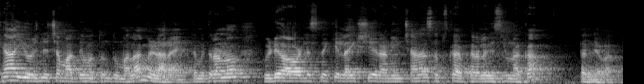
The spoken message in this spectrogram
ह्या योजनेच्या माध्यमातून तुम्हाला मिळणार आहे. तर मित्रांनो व्हिडिओ आवडल्यास नक्की लाईक शेअर आणि चॅनल सबस्क्राईब करायला विसरू नका. धन्यवाद.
